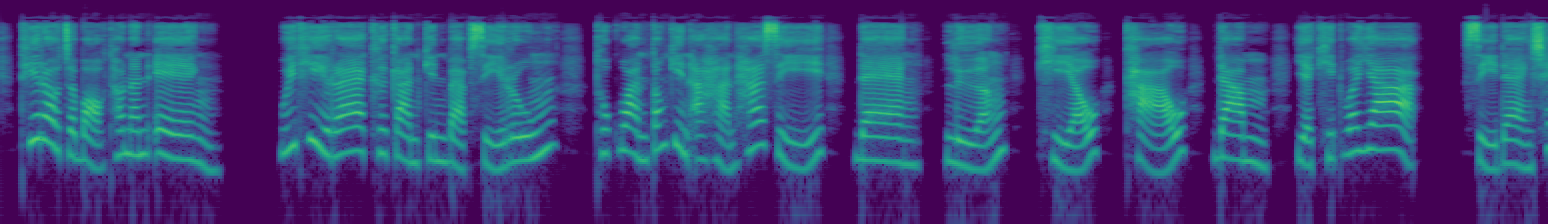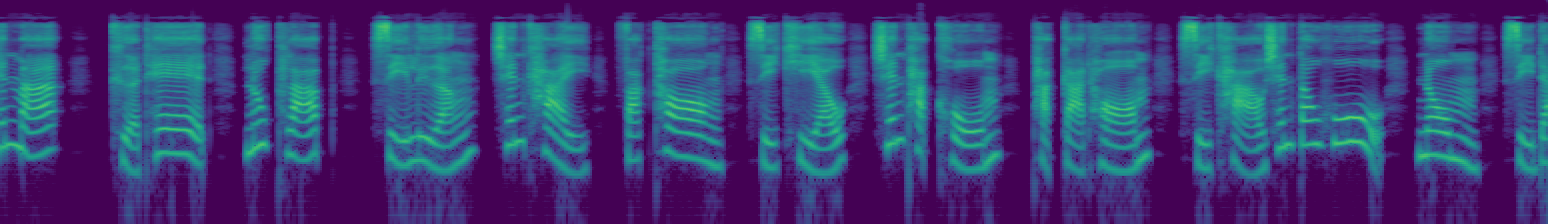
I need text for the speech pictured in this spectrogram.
ๆ ที่เราจะบอกเท่านั้นเอง วิธีแรกคือการกินแบบสีรุง้ง ทุกวันต้องกินอาหารห้าสี แดง เหลือง เขียว ขาวดำอย่าคิดว่ายาก สีแดงเช่นมะ เขือเทศ ลูกพลับ สีเหลือง เช่นไข่ ฟักทอง สีเขียว เช่นผักโขม ผักกาดหอม สีขาวเช่นเต้าหู้ นม สีด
